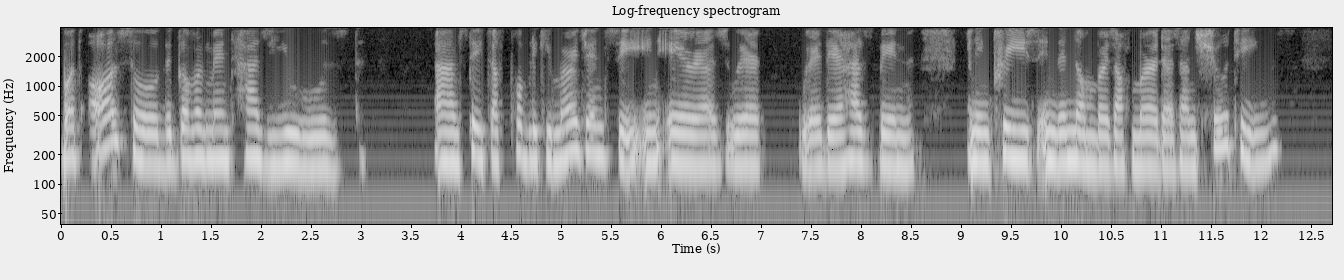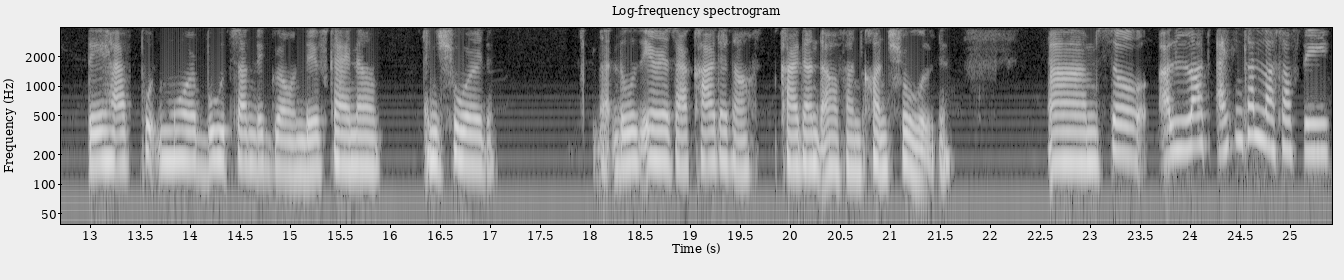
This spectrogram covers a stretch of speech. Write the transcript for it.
but also the government has used um, states of public emergency in areas where where there has been an increase in the numbers of murders and shootings they have put more boots on the ground. They've kind of ensured that those areas are cordoned off, cordoned off and controlled. Um, so a lot, I think a lot of the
